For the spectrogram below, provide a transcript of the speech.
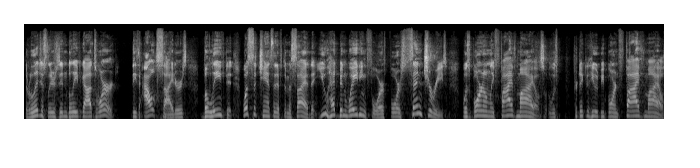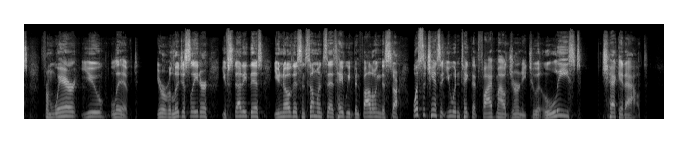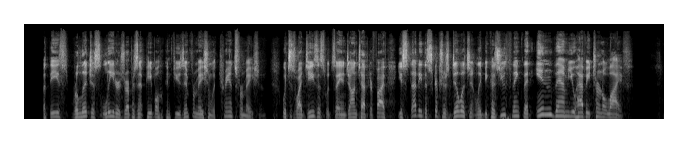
The religious leaders didn't believe God's word. These outsiders believed it. What's the chance that if the Messiah that you had been waiting for for centuries was born only five miles, it was predicted he would be born five miles from where you lived? You're a religious leader, you've studied this, you know this, and someone says, Hey, we've been following this star. What's the chance that you wouldn't take that five mile journey to at least check it out? But these religious leaders represent people who confuse information with transformation, which is why Jesus would say in John chapter 5 you study the scriptures diligently because you think that in them you have eternal life.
